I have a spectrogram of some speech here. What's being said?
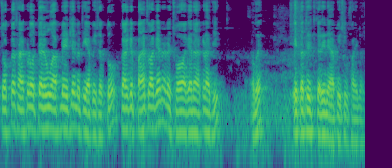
ચોક્કસ આંકડો અત્યારે હું આપને એટલે નથી આપી શકતો, કારણ કે પાંચ વાગ્યાના અને છ વાગ્યાના આંકડાથી અમે એકત્રિત કરીને આપીશું ફાઇનલ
